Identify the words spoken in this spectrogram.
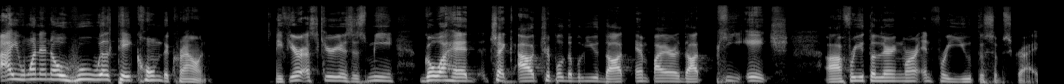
I want to know who will take home the crown. If you're as curious as me, go ahead, check out www.empire.ph uh, for you to learn more and for you to subscribe.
